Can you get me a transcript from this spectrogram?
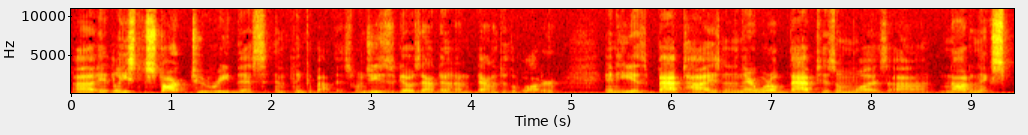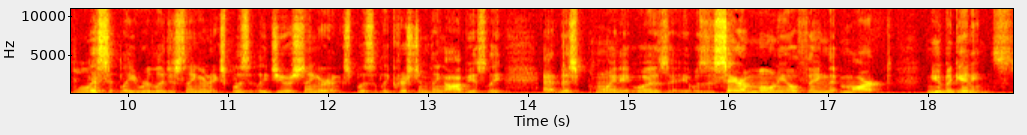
uh, at least start to read this and think about this. When Jesus goes down, down, down into the water, and he is baptized. And in their world, baptism was uh, not an explicitly religious thing or an explicitly Jewish thing or an explicitly Christian thing. Obviously, at this point, it was it was a ceremonial thing that marked new beginnings.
